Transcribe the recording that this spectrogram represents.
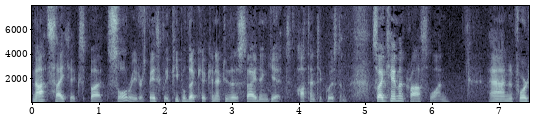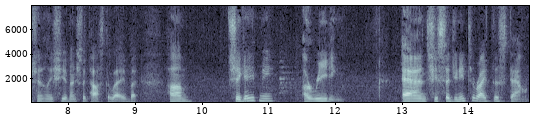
not psychics, but soul readers, basically people that could connect to the side and get authentic wisdom. So I came across one, and unfortunately she eventually passed away, but um, she gave me a reading. And she said, you need to write this down.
